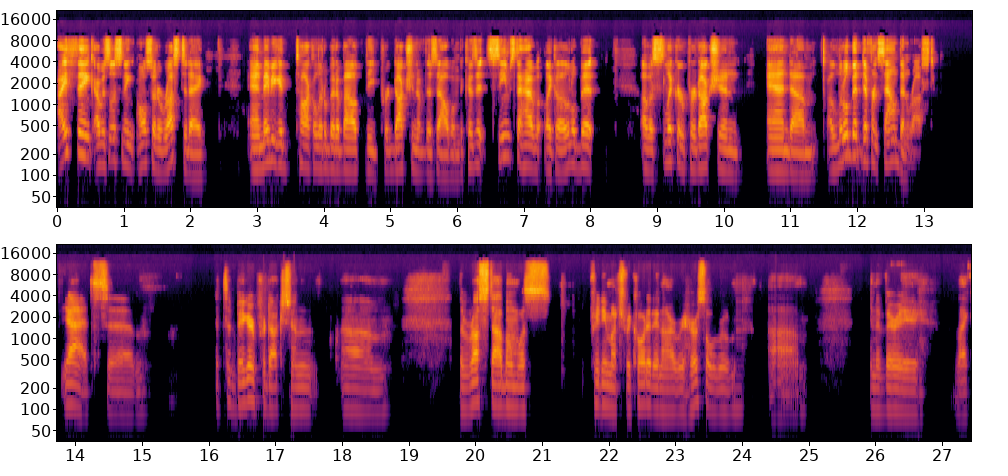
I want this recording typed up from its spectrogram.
I think I was listening also to Rust today, and maybe you could talk a little bit about the production of this album because it seems to have like a little bit of a slicker production and um, a little bit different sound than Rust. yeah it's um it's a bigger production um the rust album was pretty much recorded in our rehearsal room um in a very like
